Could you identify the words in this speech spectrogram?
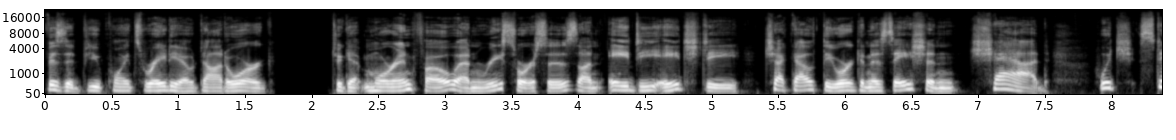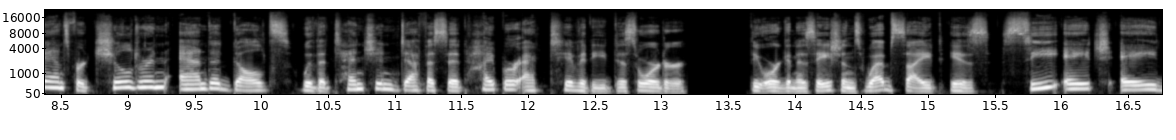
visit viewpointsradio.org. To get more info and resources on ADHD, check out the organization CHADD, which stands for Children and Adults with Attention Deficit Hyperactivity Disorder. The organization's website is chadd.org.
